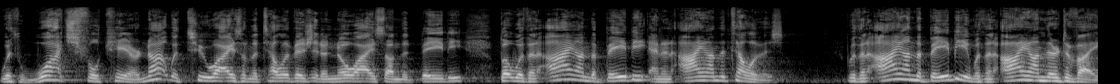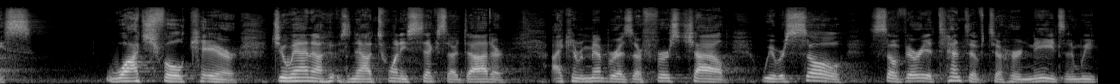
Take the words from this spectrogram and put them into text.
with watchful care, not with two eyes on the television and no eyes on the baby, but with an eye on the baby and an eye on the television, with an eye on the baby and with an eye on their device. Watchful care. Joanna, who's now 26, our daughter, I can remember as our first child, we were so, so very attentive to her needs, and we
